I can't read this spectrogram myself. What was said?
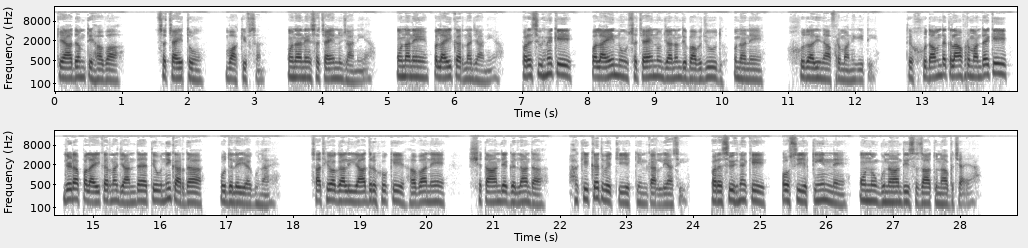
ਕਿ ਆਦਮ ਤੇ ਹਵਾ ਸਚਾਈ ਤੋਂ ਵਾਕਿਫ ਸਨ। ਉਹਨਾਂ ਨੇ ਸਚਾਈ ਨੂੰ ਜਾਣਿਆ ਉਹਨਾਂ ਨੇ ਭਲਾਈ ਕਰਨਾ ਜਾਣਿਆ ਪਰ ਇਸ ਵਿਖੇ ਕਿ ਭਲਾਈ ਨੂੰ, ਸਚਾਈ ਨੂੰ ਜਾਣਨ ਦੇ ਬਾਵਜੂਦ ਉਹਨਾਂ ਨੇ ਖੁਦਾ ਦੀ ਨਾਫਰਮਾਨੀ ਕੀਤੀ। ਤੇ ਖੁਦਾਵੰਦ ਦਾ ਕਲਾਮ ਫਰਮਾਂਦਾ ਹੈ ਕਿ ਜਿਹੜਾ ਭਲਾਈ ਕਰਨਾ ਜਾਣਦਾ ਹੈ ਤੇ ਉਹ ਨਹੀਂ ਕਰਦਾ, ਉਹਦੇ ਲਈ ਇਹ ਗੁਨਾਹ ਹੈ। ਸਾਥੀਓ ਗੱਲ ਯਾਦ ਰੱਖੋ ਕਿ ਹਵਾ ਨੇ ਸ਼ੈਤਾਨ ਦੀਆਂ ਗੱਲਾਂ ਦਾ ਹਕੀਕਤ ਵਿੱਚ ਯਕੀਨ ਕਰ ਲਿਆ ਸੀ। ਪਰ ਇਸ ਵਿਖੇ ਕਿ ਉਸ ਯਕੀਨ ਨੇ ਉਹਨੂੰ ਗੁਨਾਹ ਦੀ ਸਜ਼ਾ ਤੋਂ ਨਾ ਬਚਾਇਆ।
